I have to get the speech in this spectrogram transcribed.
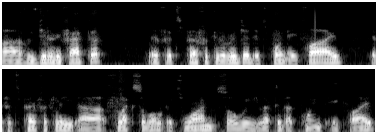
Uh, rigidity factor if it's perfectly rigid it's 0.85 if it's perfectly uh, flexible it's 1 so we left it at 0.85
